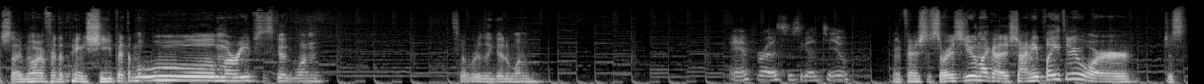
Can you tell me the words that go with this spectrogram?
So I'm going for the pink sheep at the. mo- Ooh, Mareep's is a good one. It's a really good one. Ampharos is good too. Gonna finish the story. Is you doing like a shiny playthrough or just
